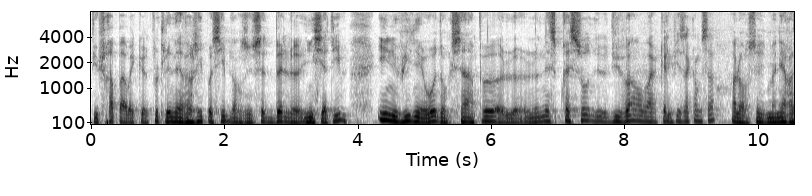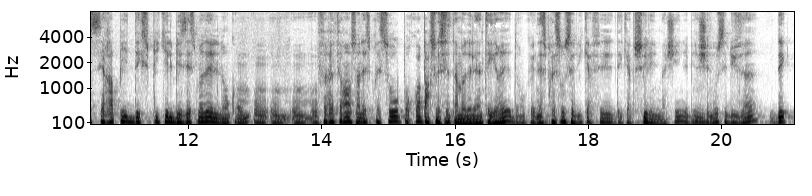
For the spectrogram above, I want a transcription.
tu frappes avec euh, toute l'énergie possible dans une, cette belle euh, initiative. In Vineo, donc c'est un peu le, Nespresso du, vin, on va qualifier ça comme ça? Alors, c'est une manière assez rapide d'expliquer le business model. Donc, on, on, fait référence à Nespresso. Pourquoi? Parce que c'est un modèle intégré. Donc, Nespresso, c'est du café, des capsules et une machine. Et bien, chez nous, c'est du vin, des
